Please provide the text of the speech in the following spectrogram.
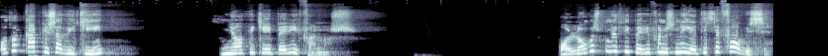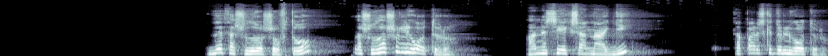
Όταν κάποιος αδικεί, νιώθει και υπερήφανος. Ο λόγος που νιώθει υπερήφανος είναι γιατί σε φόβησε. Δεν θα σου δώσω αυτό, θα σου δώσω λιγότερο. Αν εσύ έχεις ανάγκη, θα πάρεις και το λιγότερο.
